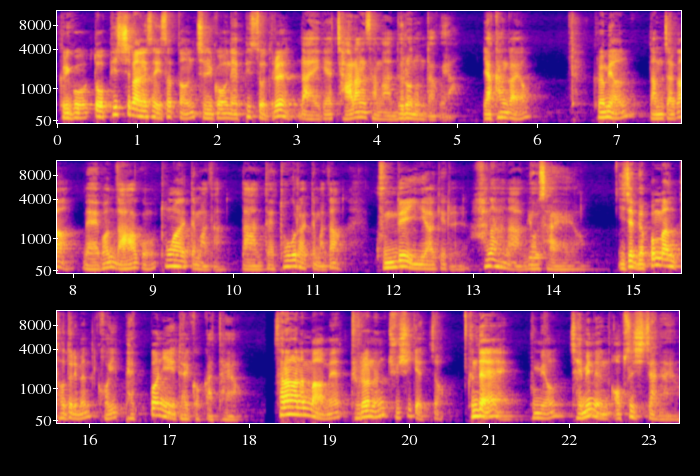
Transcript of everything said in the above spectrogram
그리고 또 PC방에서 있었던 즐거운 에피소드를 나에게 자랑 삼아 늘어놓는다고요. 약한가요? 그러면 남자가 매번 나하고 통화할 때마다 나한테 톡을 할 때마다 군대 이야기를 하나하나 묘사해요. 이제 몇 번만 더 들으면 거의 100번이 될 것 같아요. 사랑하는 마음에 들어는 주시겠죠. 근데 분명 재미는 없으시잖아요.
